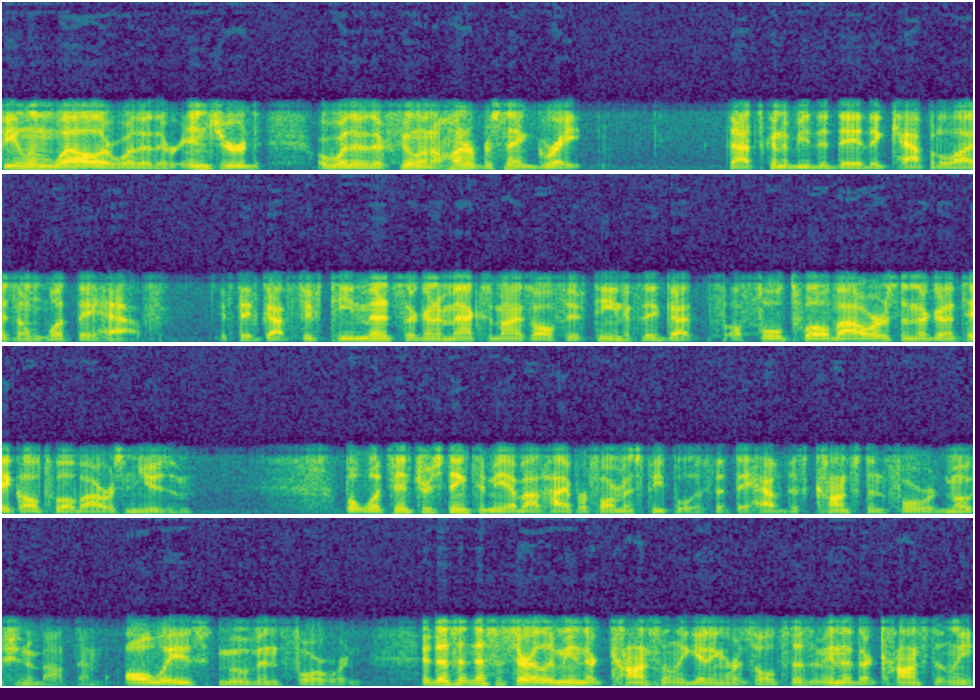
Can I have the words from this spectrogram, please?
feeling well or whether they're injured or whether they're feeling 100% great, that's going to be the day they capitalize on what they have. If they've got 15 minutes, they're going to maximize all 15. If they've got a full 12 hours, then they're going to take all 12 hours and use them. But what's interesting to me about high performance people is that they have this constant forward motion about them, always moving forward. It doesn't necessarily mean they're constantly getting results. It doesn't mean that they're constantly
